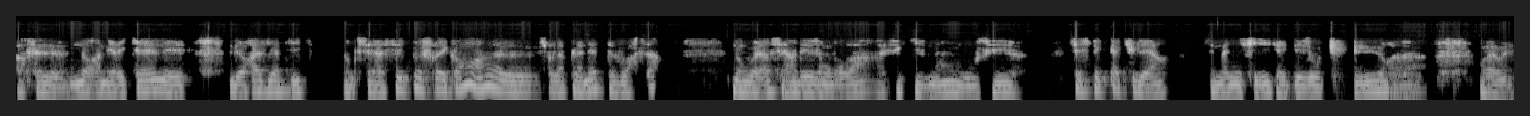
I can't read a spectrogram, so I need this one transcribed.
par celle nord-américaine et l'eurasiatique. Donc c'est assez peu fréquent sur la planète de voir ça. Donc voilà, c'est un des endroits effectivement où c'est euh, spectaculaire, c'est magnifique avec des eaux pures. Euh, ouais, ouais.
